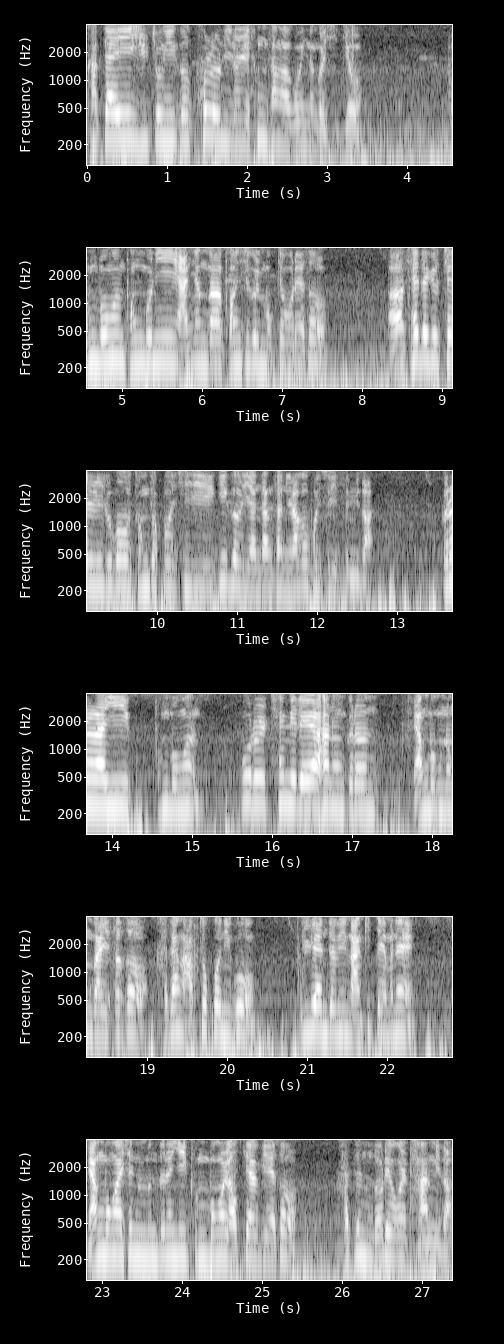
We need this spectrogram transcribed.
각자의 일종의 그 콜로니를 형성하고 있는 것이죠. 분봉은 봉군이 안녕과 번식을 목적으로 해서 아, 세대 교체를 이루고 종족 번식이 그 연장선이라고 볼 수 있습니다. 그러나 이 분봉은 꿀을 채밀해야 하는 그런 양봉 농가에 있어서 가장 악조건이고 불리한 점이 많기 때문에 양봉하시는 분들은 이 분봉을 억제하기 위해서 갖은 노력을 다합니다.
